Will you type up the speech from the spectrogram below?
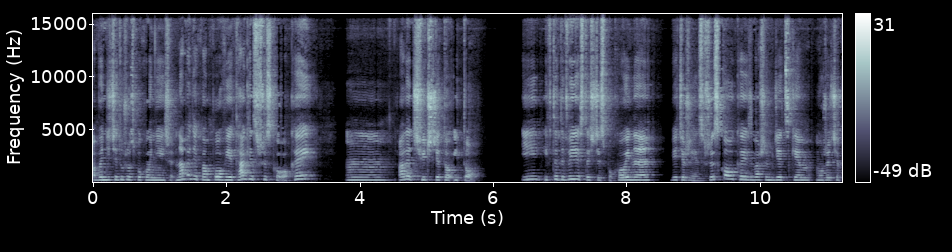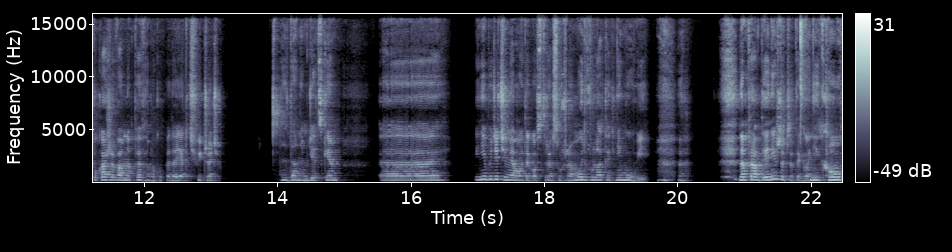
a będziecie dużo spokojniejsze. Nawet jak Wam powie, tak, jest wszystko ok, mm, ale ćwiczcie to i to. I, I wtedy Wy jesteście spokojne, wiecie, że jest wszystko ok z Waszym dzieckiem. Możecie, pokażę Wam na pewno logopeda, jak ćwiczyć z danym dzieckiem. Eee, I nie będziecie miały tego stresu, że mój dwulatek nie mówi. Naprawdę, ja nie życzę tego nikomu,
